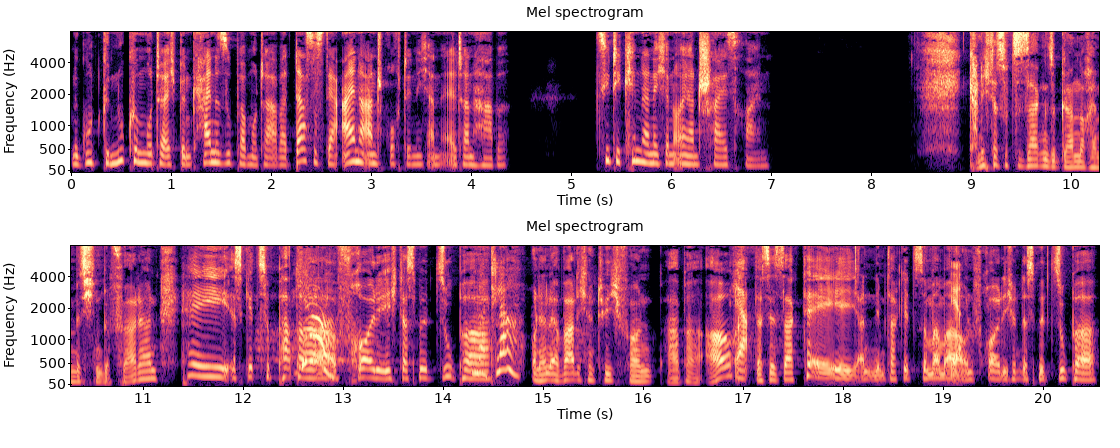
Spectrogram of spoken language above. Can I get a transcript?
eine gut genuge Mutter. Ich bin keine Supermutter, aber das ist der eine Anspruch, den ich an Eltern habe. Zieht die Kinder nicht in euren Scheiß rein. Kann ich das sozusagen sogar noch ein bisschen befördern? Hey, es geht zu Papa, ja. freu dich, das wird super. Na klar. Und dann erwarte ich natürlich von Papa auch, ja. dass er sagt, hey, an dem Tag geht's zu Mama ja. und freu dich und das wird super.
